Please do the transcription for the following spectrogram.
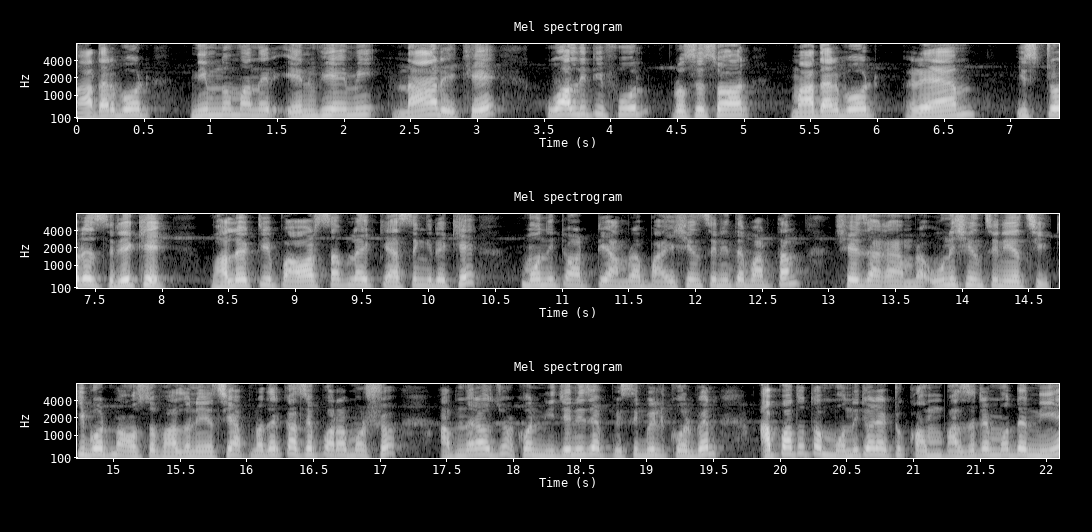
মাদারবোর্ড নিম্নমানের এনভিএমই না রেখে qualityful processor motherboard RAM storage রেখে ভালো একটি পাওয়ার সাপ্লাই ক্যাশিং রেখে মনিটরটি আমরা বাইশ ইঞ্চি নিতে পারতাম, সে জায়গায় আমরা উনিশ ইঞ্চি নিয়েছি। কিবোর্ড মাউসও ভালো নিয়েছি। আপনাদের কাছে পরামর্শ, আপনারাও যখন নিজে নিজে পিসি বিল্ড করবেন, আপাতত মনিটর একটু কম বাজেটের মধ্যে নিয়ে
